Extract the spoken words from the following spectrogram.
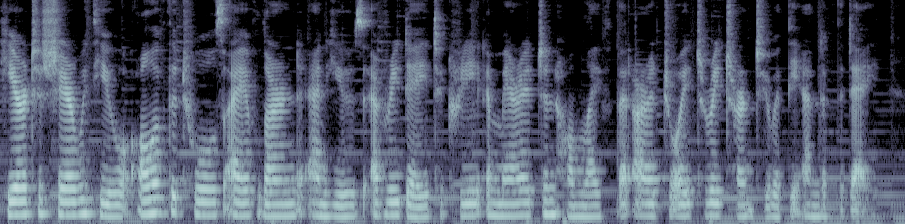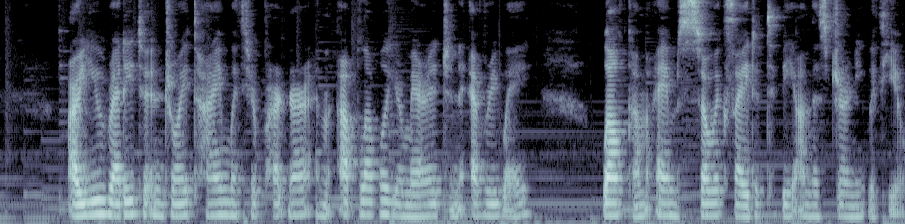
here to share with you all of the tools I have learned and use every day to create a marriage and home life that are a joy to return to at the end of the day. Are you ready to enjoy time with your partner and uplevel your marriage in every way? Welcome. I am so excited to be on this journey with you.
